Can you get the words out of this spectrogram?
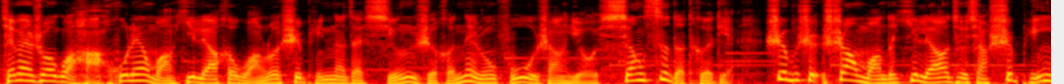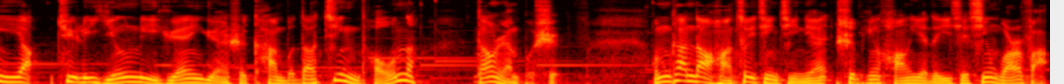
前面说过哈，互联网医疗和网络视频呢，在形式和内容服务上有相似的特点。是不是上网的医疗就像视频一样，距离盈利远远是看不到尽头呢？当然不是。我们看到哈，最近几年视频行业的一些新玩法，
